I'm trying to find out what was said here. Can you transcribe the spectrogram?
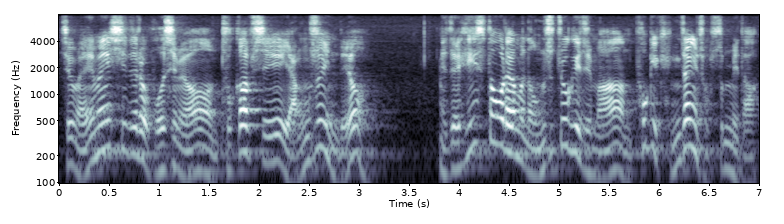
지금 MACD를 보시면 두 값이 양수인데요. 이제 히스토그램은 음수 쪽이지만 폭이 굉장히 좁습니다.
